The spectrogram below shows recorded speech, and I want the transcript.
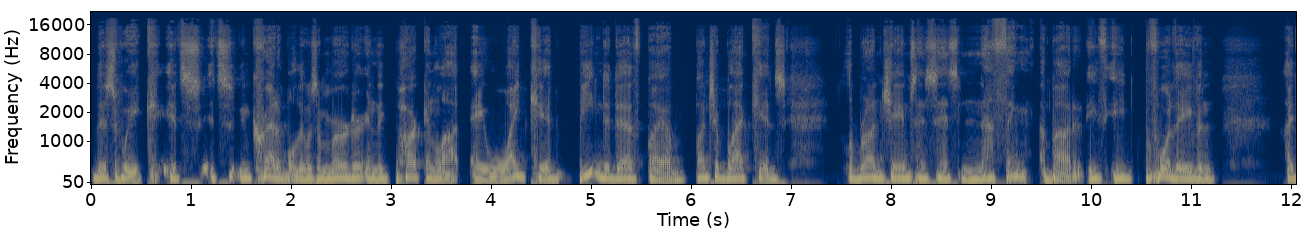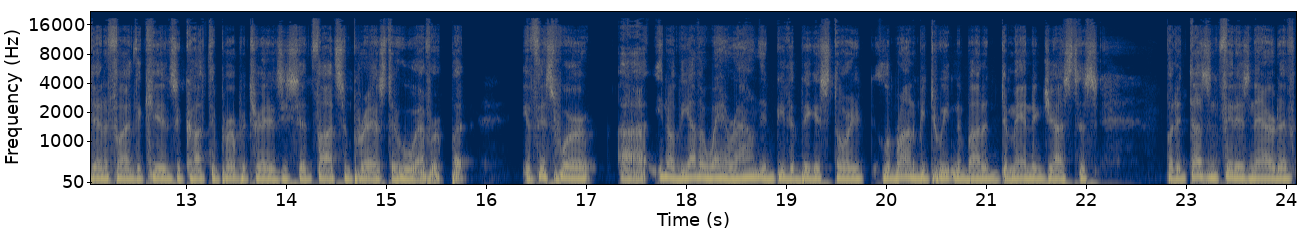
this week. It's it's incredible. There was a murder in the parking lot. A white kid beaten to death by a bunch of black kids. LeBron James has says nothing about it. He, he before they even identified the kids who caught the perpetrators, he said thoughts and prayers to whoever. But if this were uh, you know the other way around, it'd be the biggest story. LeBron would be tweeting about it, demanding justice. But it doesn't fit his narrative.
